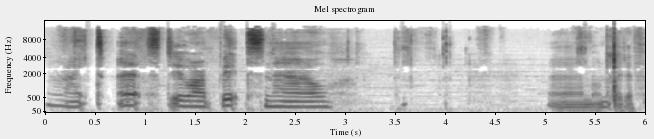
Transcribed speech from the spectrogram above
Right, let's do our bits now. Um, on a bit of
